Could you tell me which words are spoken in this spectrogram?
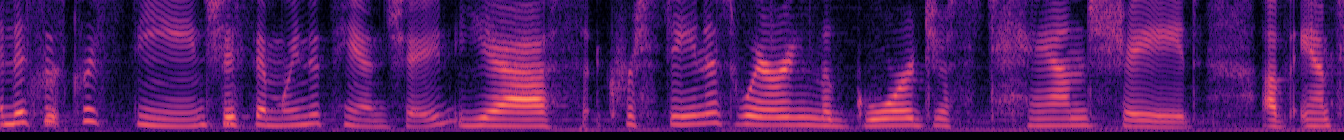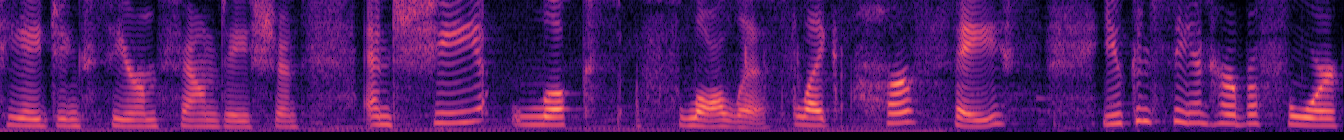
And this is Christine. She's demoing the tan shade. Yes, Christine is wearing the gorgeous tan shade of anti-aging serum foundation and she looks flawless. Like her face, you can see in her before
